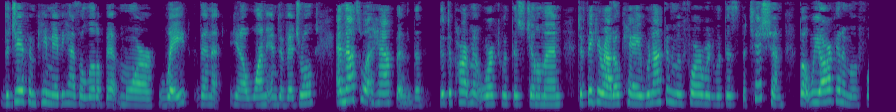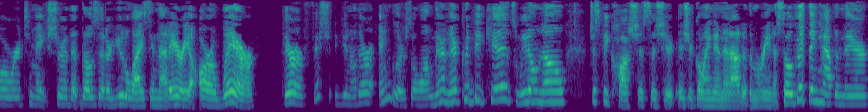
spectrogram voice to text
the GFMP maybe has a little bit more weight than, you know, one individual. And that's what happened. The, the department worked with this gentleman to figure out, okay, we're not going to move forward with this petition, but we are going to move forward to make sure that those that are utilizing that area are aware there are fish, you know, there are anglers along there and there could be kids. We don't know. Just be cautious as you're, as you're going in and out of the marina. So a good thing happened there.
